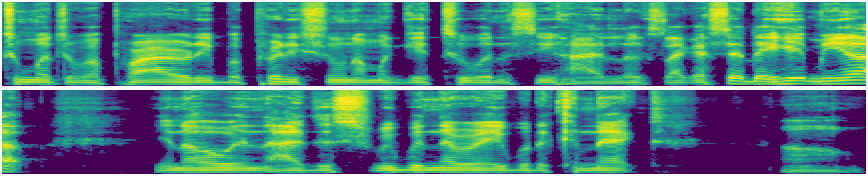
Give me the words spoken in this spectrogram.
too much of a priority, but pretty soon I'm gonna get to it and see how it looks. Like I said, they hit me up, you know, and I just we were never able to connect. Um,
